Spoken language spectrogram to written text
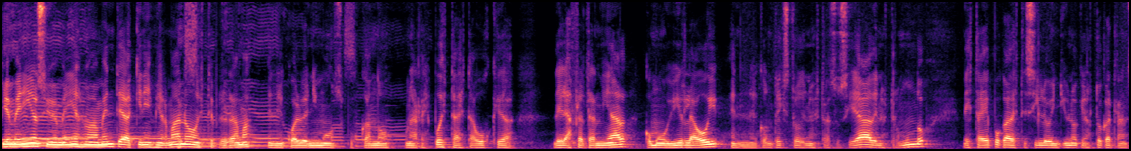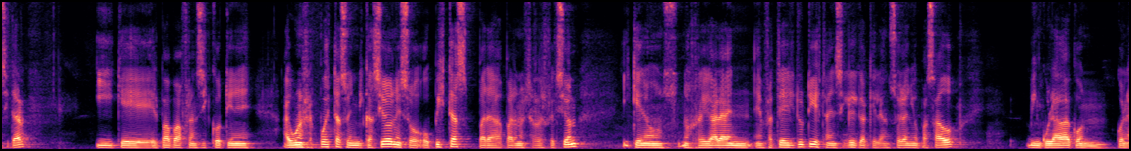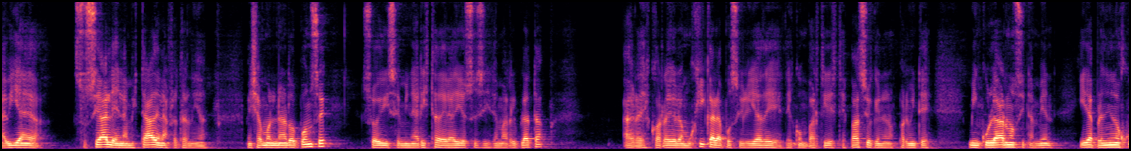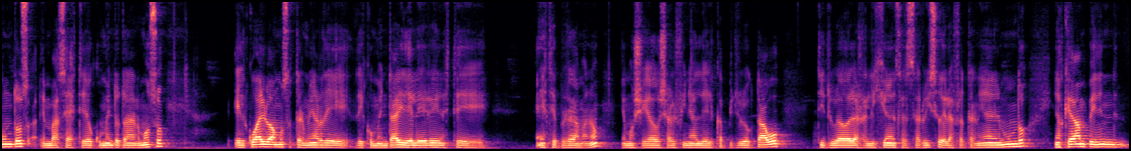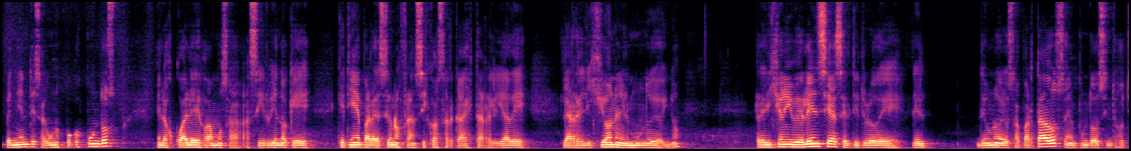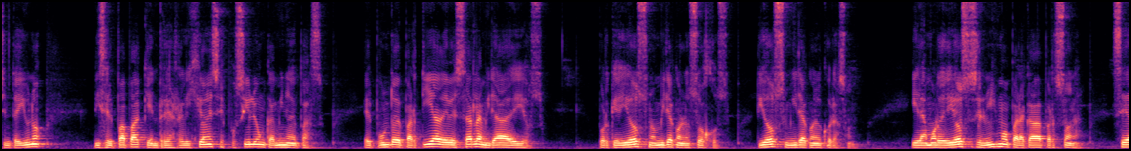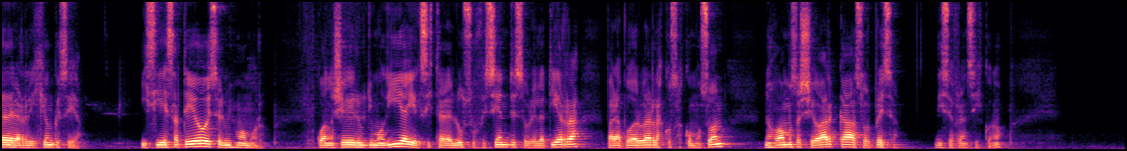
Bienvenidos y bienvenidas nuevamente a Quién es mi hermano, este programa en el cual venimos buscando una respuesta a esta búsqueda de la fraternidad, cómo vivirla hoy en el contexto de nuestra sociedad, de nuestro mundo, de esta época, de este siglo XXI que nos toca transitar y que el Papa Francisco tiene algunas respuestas o indicaciones o, pistas para, nuestra reflexión y que nos, nos regala en, en Fratelli Tutti, esta encíclica que lanzó el año pasado vinculada con, la vida social, en la amistad, en la fraternidad. Me llamo Leonardo Ponce, soy seminarista de la diócesis de Mar del Plata. Agradezco a Radio La Mujica la posibilidad de, compartir este espacio que nos permite vincularnos y también ir aprendiendo juntos en base a este documento tan hermoso, el cual vamos a terminar de, de comentar y de leer en este, en este programa. ¿no? Hemos llegado ya al final del capítulo octavo titulado Las religiones al servicio de la fraternidad en el mundo. Y nos quedaban pendientes algunos pocos puntos en los cuales vamos a, seguir viendo qué, tiene para decirnos Francisco acerca de esta realidad de la religión en el mundo de hoy. ¿no? Religión y violencia es el título de, de uno de los apartados. En el punto 281 dice el Papa que entre las religiones es posible un camino de paz. El punto de partida debe ser la mirada de Dios, porque Dios no mira con los ojos, Dios mira con el corazón. Y el amor de Dios es el mismo para cada persona, sea de la religión que sea. Y si es ateo, es el mismo amor. Cuando llegue el último día y exista la luz suficiente sobre la tierra para poder ver las cosas como son, nos vamos a llevar cada sorpresa, dice Francisco, ¿no?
